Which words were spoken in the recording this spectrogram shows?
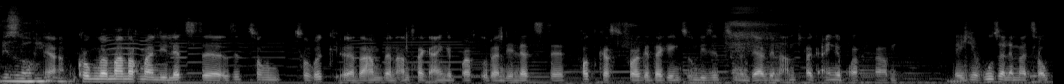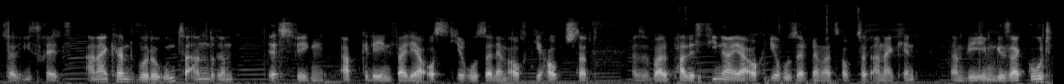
Wir sind auch Ja, Juden. gucken wir mal nochmal in die letzte Sitzung zurück. Äh, Da haben wir einen Antrag eingebracht oder in die letzte Podcast-Folge. Da ging es um die Sitzung, in der wir einen Antrag eingebracht haben, der Jerusalem als Hauptstadt Israels anerkannt wurde, unter anderem deswegen abgelehnt, weil ja Ostjerusalem auch die Hauptstadt, also weil Palästina ja auch Jerusalem als Hauptstadt anerkennt. Da haben wir eben gesagt, gut,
